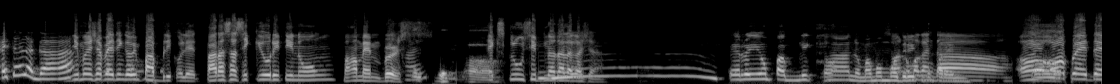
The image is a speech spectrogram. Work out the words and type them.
Ay talaga? hindi mo na siya pwedeng gawin public ulit para sa security nung mga members. Oo. Exclusive na talaga siya. Pero yung public na ano, So, ano mamomoderate mo pa rin. Oo, oo, pwede.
